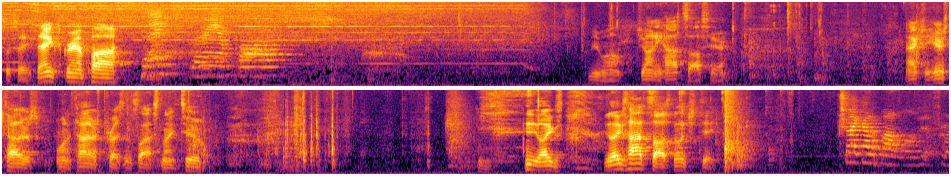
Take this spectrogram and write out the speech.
So say thanks, Grandpa. Thanks, Grandpa. Meanwhile, Johnny Hot Sauce here. Actually, here's Tyler's one of Tyler's presents last night too. he likes he likes hot sauce, don't you, T? So I got a bottle of it for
